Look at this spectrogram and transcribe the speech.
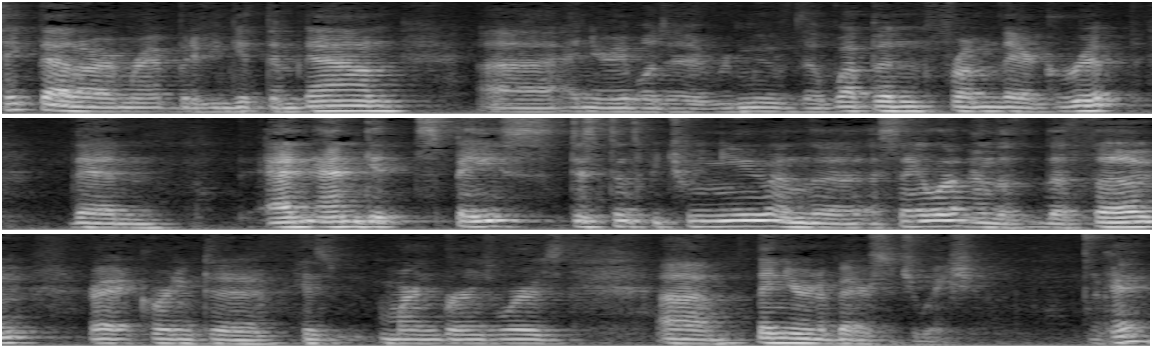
take that arm, right? But if you get them down uh, and you're able to remove the weapon from their grip, then and and get space distance between you and the assailant and the, the thug right according to his martin burns words um, then you're in a better situation okay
